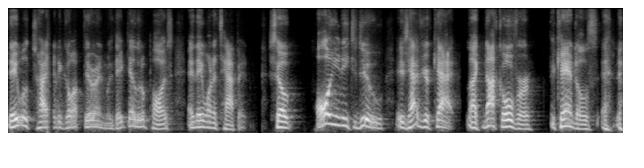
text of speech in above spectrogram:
They will try to go up there and take their little paws and they want to tap it. So all you need to do is have your cat like knock over the candles and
